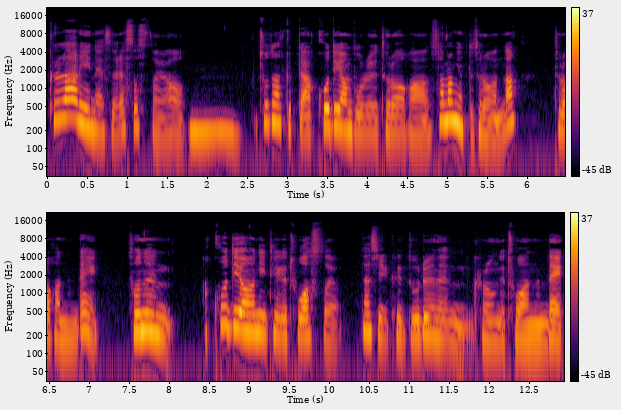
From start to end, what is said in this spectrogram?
클라리넷을 했었어요. 음. 초등학교 때 아코디언 부를 들어가 3학년 때 들어갔나? 들어갔는데 저는 아코디언이 되게 좋았어요. 사실 그 누르는 그런 게 좋았는데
